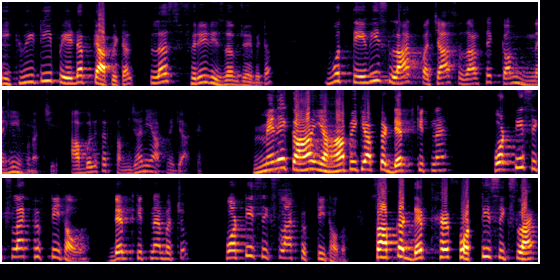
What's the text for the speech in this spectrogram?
equity paid up capital plus free reserve जो है बेटा, वो तेवीस लाख पचास हज़ार से कम नहीं होना चाहिए। आप बोले, सर, समझा नहीं आपने क्या कहा मैंने कहा, यहाँ पे कि आपका डेप्थ कितना है? फोर्टी सिक्स लाख फिफ्टी डेप्थ कितना है बच्चों? 46 लाख फिफ्टी थाउज़ेंड। सो आपका डेप्थ है 46 लाख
